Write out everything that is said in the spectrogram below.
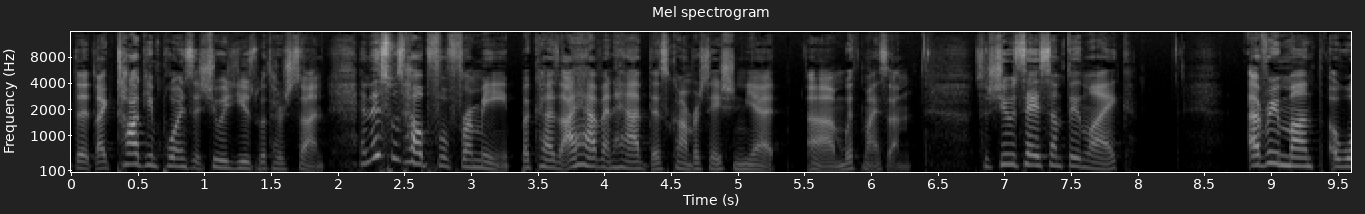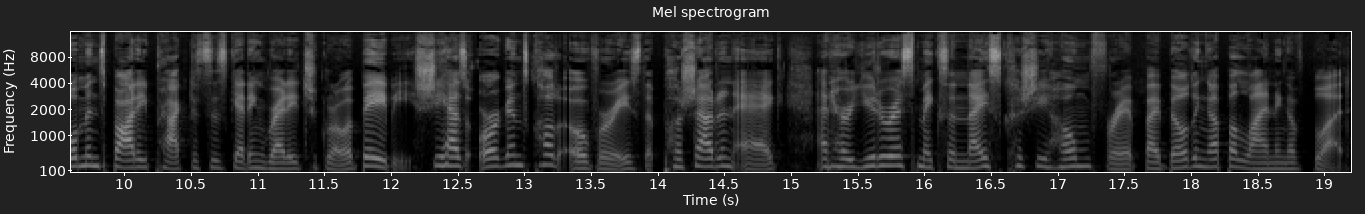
the like talking points that she would use with her son. And this was helpful for me because I haven't had this conversation yet um, with my son. So she would say something like, Every month, a woman's body practices getting ready to grow a baby. She has organs called ovaries that push out an egg, and her uterus makes a nice, cushy home for it by building up a lining of blood.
